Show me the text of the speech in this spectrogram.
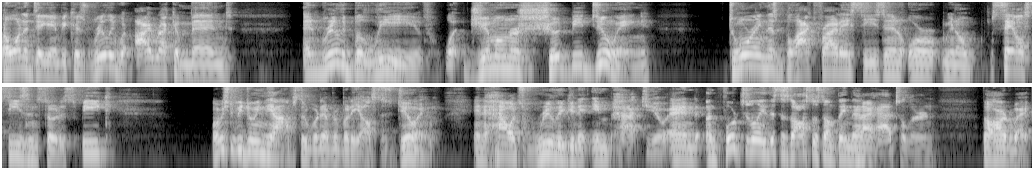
I want to dig in because really what I recommend and really believe what gym owners should be doing during this Black Friday season or, you know, sale season, so to speak, well, we should be doing the opposite of what everybody else is doing and how it's really going to impact you. And unfortunately, this is also something that I had to learn the hard way.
